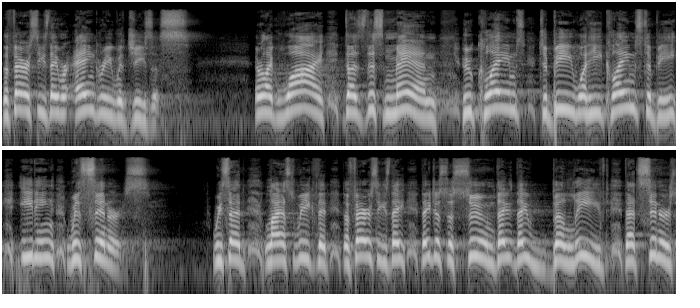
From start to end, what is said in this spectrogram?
The Pharisees, they were angry with Jesus. They were like, why does this man who claims to be what he claims to be eating with sinners? We said last week that the Pharisees, they, they just assumed, they, they believed that sinners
